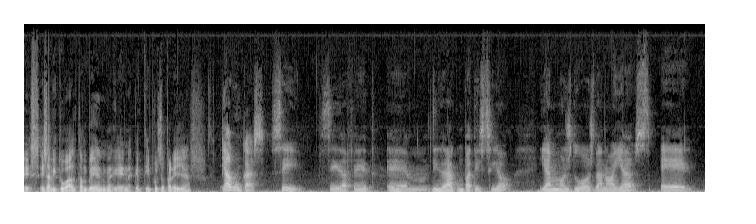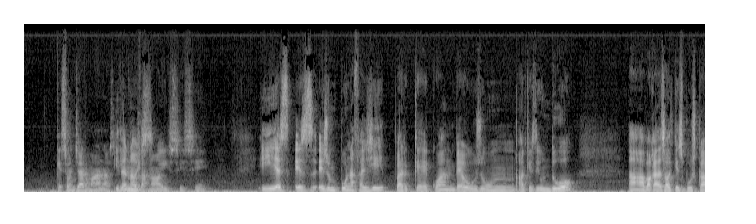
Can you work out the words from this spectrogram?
és, és habitual també en, en aquest tipus de parelles? Hi ha algun cas? Sí, Sí, de fet, eh, dins de la competició hi ha molts duos de noies eh, que són germanes. I de nois. De nois, sí, sí. I és, és, és un punt afegit perquè quan veus un, el que es diu un duo, a vegades el que es busca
